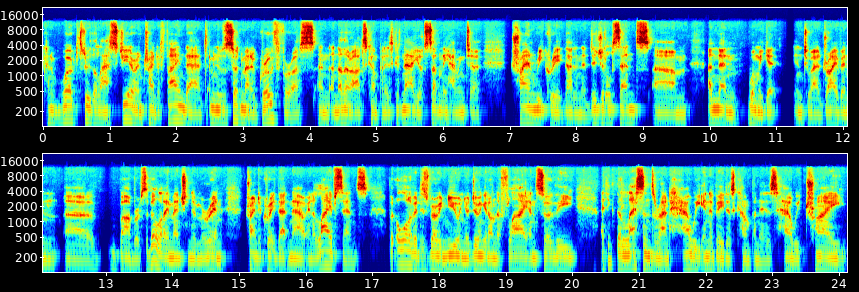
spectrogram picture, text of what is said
kind of worked through the last year and trying to find that, I mean, there was a certain amount of growth for us and, and other arts companies because now you're suddenly having to try and recreate that in a digital sense. Um, and then when we get into our drive-in uh, Barber of Seville that I mentioned in Marin, trying to create that now in a live sense. But all of it is very new, and you're doing it on the fly. And so the, I think the lessons around how we innovate as companies, how we try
